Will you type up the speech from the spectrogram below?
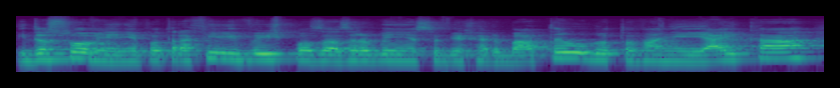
i dosłownie nie potrafili wyjść poza zrobienie sobie herbaty, ugotowanie jajka,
